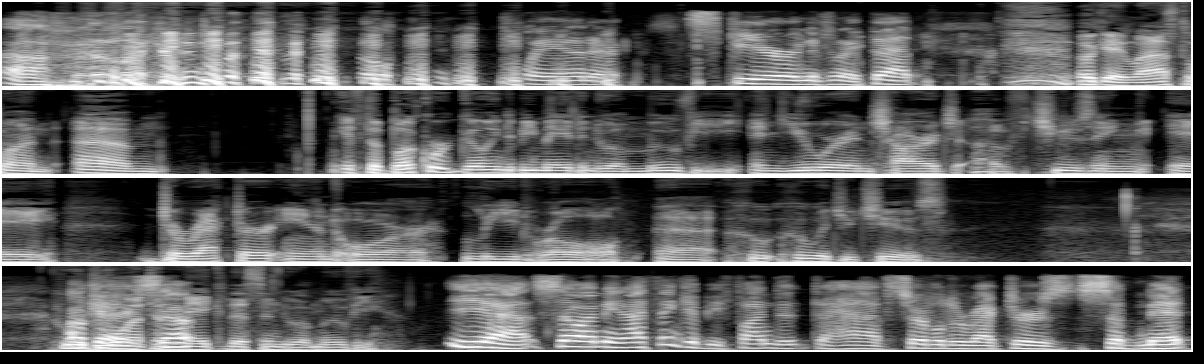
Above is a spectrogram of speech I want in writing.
Um, like we didn't have any plan or spear or anything like that. Okay, last one. Um, if the book were going to be made into a movie and you were in charge of choosing a director and or lead role, uh, who who would you choose? Who would you want so- to make this into a movie? Yeah, so I mean, I think it'd be fun to, to have several directors submit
